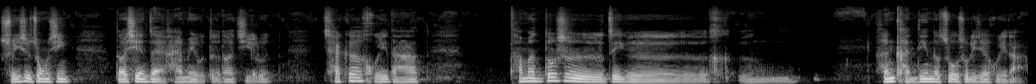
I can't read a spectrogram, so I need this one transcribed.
谁是中心？到现在还没有得到结论。”柴哥回答，他们都是这个嗯，很肯定的做出了一些回答。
